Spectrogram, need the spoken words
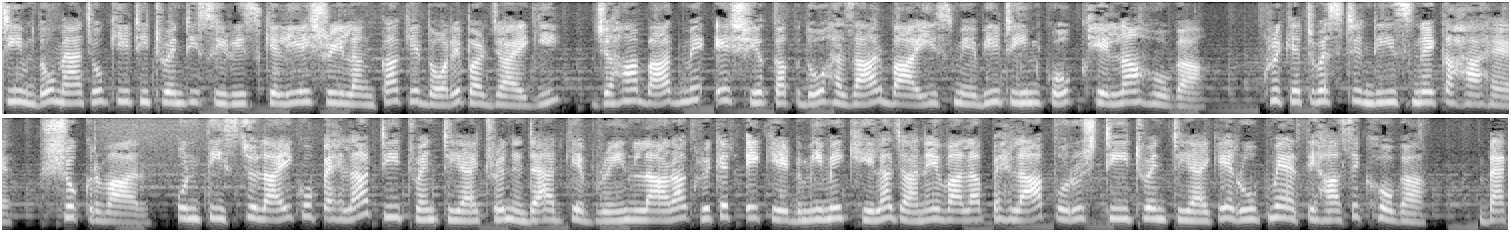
टीम दो मैचों की टी सीरीज़ के लिए श्रीलंका के दौरे पर जाएगी, जहाँ बाद में एशिया कप 2022 में भी टीम को खेलना होगा। क्रिकेट वेस्ट इंडीज ने कहा है, शुक्रवार 29 जुलाई को पहला टी ट्वेंटी आई ट्रिनिडाड के ब्रेन लारा क्रिकेट एकेडमी में खेला जाने वाला पहला पुरुष टी ट्वेंटी आई के रूप में ऐतिहासिक होगा। बैक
